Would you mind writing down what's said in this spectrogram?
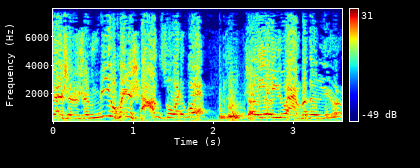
来是是迷魂沙做的怪，这也怨不得女儿。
